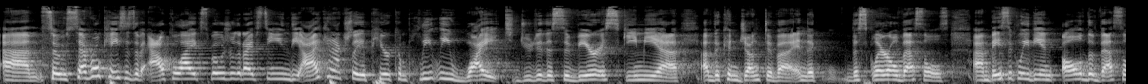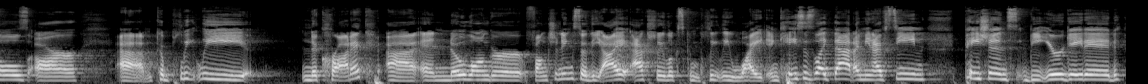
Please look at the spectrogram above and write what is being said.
Um, so several cases of alkali exposure that I've seen, the eye can actually appear completely white due to the severe ischemia of the conjunctiva and the, the scleral vessels. Um, basically, the, all of the vessels are um, completely necrotic uh, and no longer functioning. So the eye actually looks completely white. In cases like that, I mean, I've seen patients be irrigated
